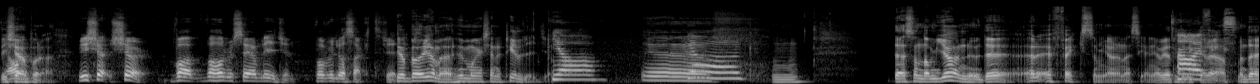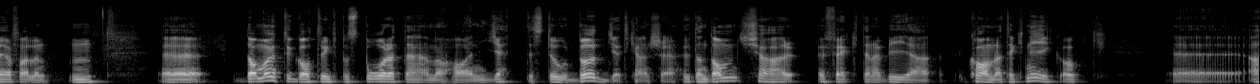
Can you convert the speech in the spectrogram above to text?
Vi ja, kör på det. Vi kör, kör. Vad, vad har du att säga om Legion? Vad vill du ha sagt Fredrik? Jag börjar med hur många känner till Legion? Ja, Eh, Jag... Det som de gör nu, det är FX som gör den här serien. Jag vet inte Ja, vilka det är, men det är i alla fall en... Mm. Eh, de har ju inte gått riktigt på spåret det här med att ha en jättestor budget kanske. Utan de kör effekterna via kamerateknik och eh,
